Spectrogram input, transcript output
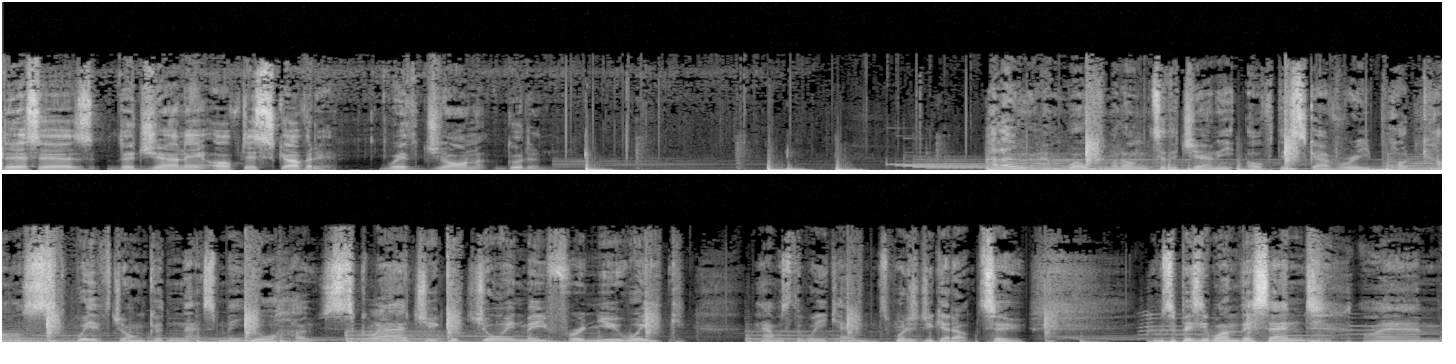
This is The Journey of Discovery with John Gooden. Hello and welcome along to the Journey of Discovery podcast with John Gooden. That's me, your host. Glad you could join me for a new week. How was the weekend? What did you get up to? It was a busy one this end. I am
